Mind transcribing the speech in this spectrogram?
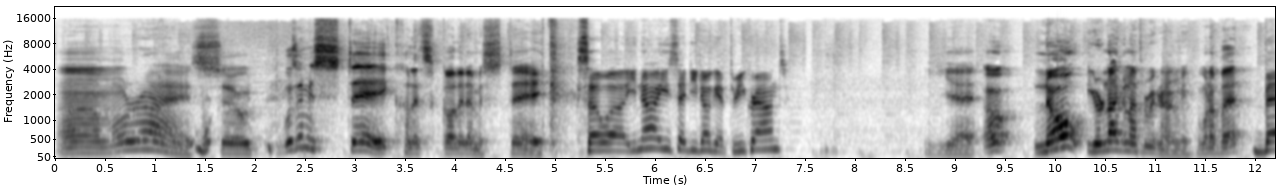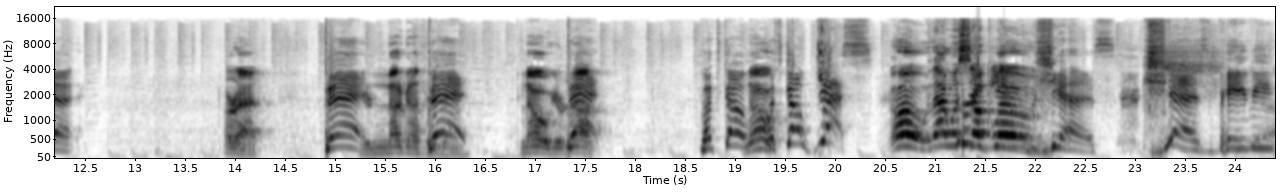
Um, alright, so it was a mistake. Let's call it a mistake. So, uh, you know how you said you don't get 3 crowns? Yeah. Oh, no! You're not gonna three crown me. Wanna bet? Bet. Alright. Bet. You're not gonna three crown Bet. me. No, you're Bet. not. Let's go. No. Let's go. Yes. Oh, that was so close! Yes. Yes, baby.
